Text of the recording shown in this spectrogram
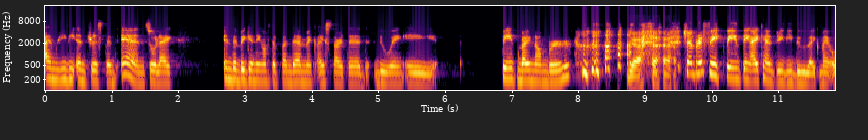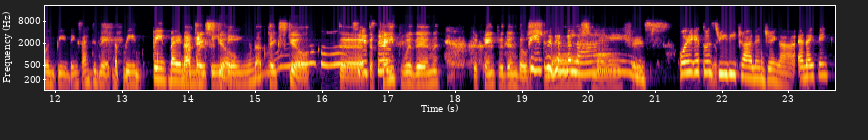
i'm really interested in. So like in the beginning of the pandemic i started doing a paint by number yeah. Syempre, fake painting, I can't really do like my own paintings. I do like the paint paint by number that takes painting. Skill. That takes skill. Oh to, to paint within the paint within those paint small, within the lines. small shapes. Well, it was yep. really challenging, ah. And I think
